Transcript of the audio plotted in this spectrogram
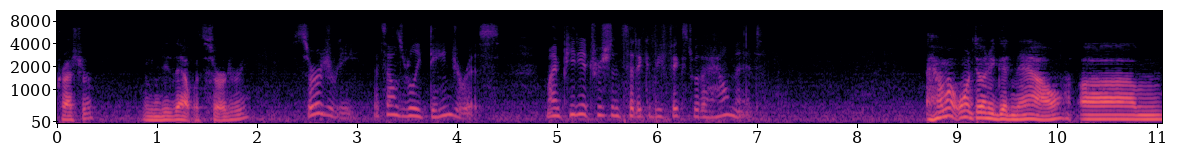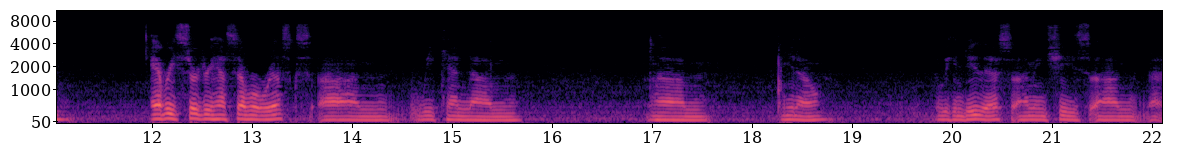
pressure. We can do that with surgery. Surgery? That sounds really dangerous. My pediatrician said it could be fixed with a helmet. A helmet won't do any good now. Um, every surgery has several risks. Um, we can, um, um, you know, we can do this. I mean, she's, um, uh,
